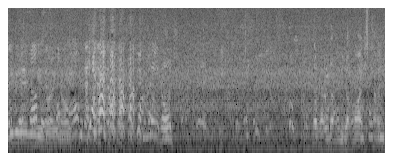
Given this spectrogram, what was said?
Give me them money's way, you know. We've got, we've got, we've got bikes coming.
